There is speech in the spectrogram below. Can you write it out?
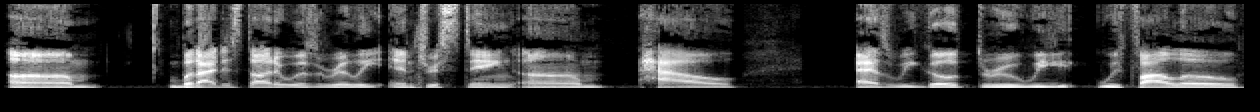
Um, but I just thought it was really interesting um, how as we go through, we we follow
